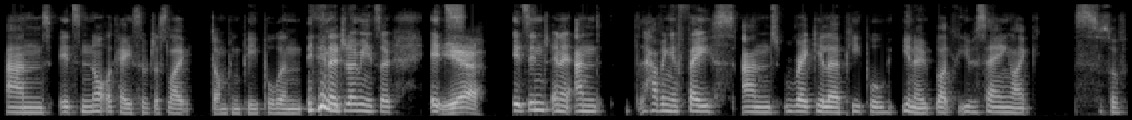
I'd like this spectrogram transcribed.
and it's not a case of just like dumping people and you know do you know what I mean so it's Yeah. it's in and having a face and regular people you know like you were saying like sort of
